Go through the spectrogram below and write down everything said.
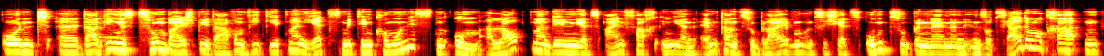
und äh, da ging es zum Beispiel darum, wie geht man jetzt mit den Kommunisten um? Erlaubt man denen jetzt einfach in ihren Ämtern zu bleiben und sich jetzt umzubenennen in Sozialdemokraten?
